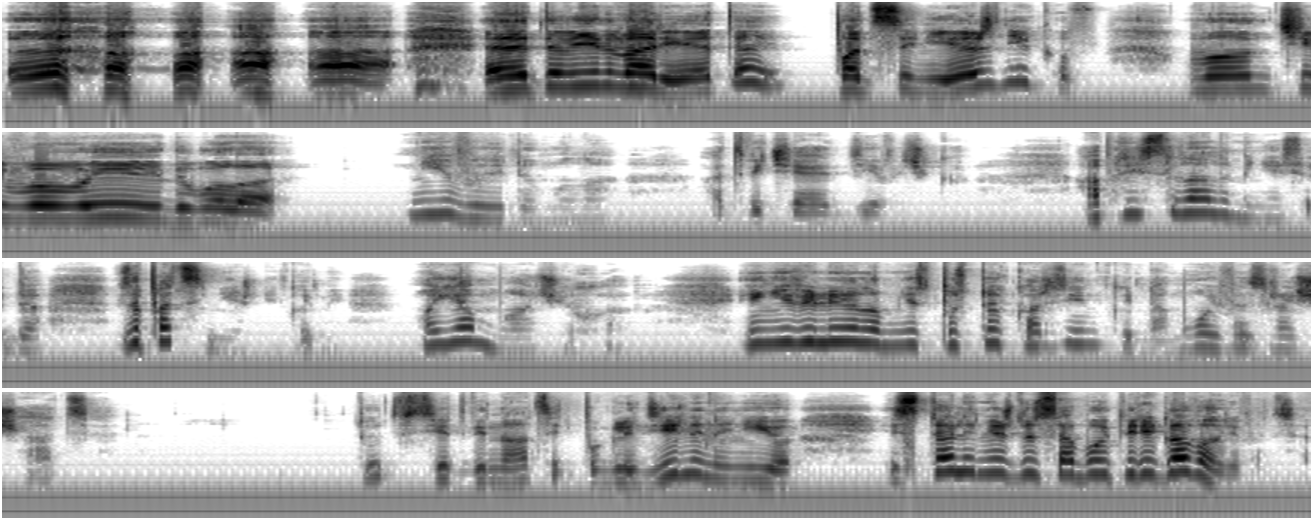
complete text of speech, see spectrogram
«А-ха-ха-ха! Это в январе-то? Подснежников? Вон чего выдумала!» «Не выдумала», — отвечает девочка, «а прислала меня сюда за подснежниками моя мачеха и не велела мне с пустой корзинкой домой возвращаться. Тут все двенадцать поглядели на нее и стали между собой переговариваться.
